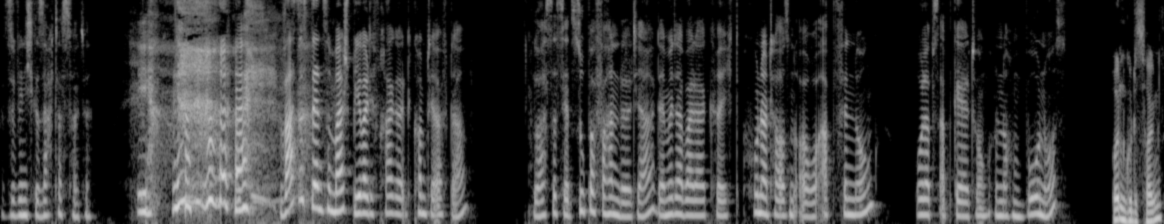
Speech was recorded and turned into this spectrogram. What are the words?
weil du so wenig gesagt hast heute. Ja. Was ist denn zum Beispiel, weil die Frage kommt ja öfter, du hast das jetzt super verhandelt, ja? Der Mitarbeiter kriegt 100.000 Euro Abfindung, Urlaubsabgeltung und noch einen Bonus Und ein gutes Zeugnis?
